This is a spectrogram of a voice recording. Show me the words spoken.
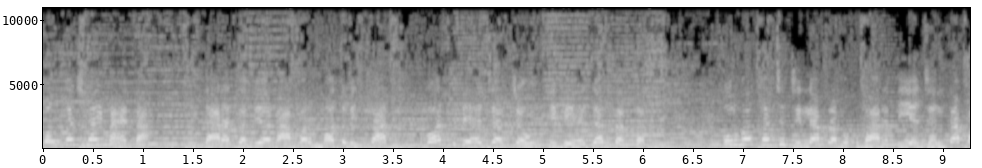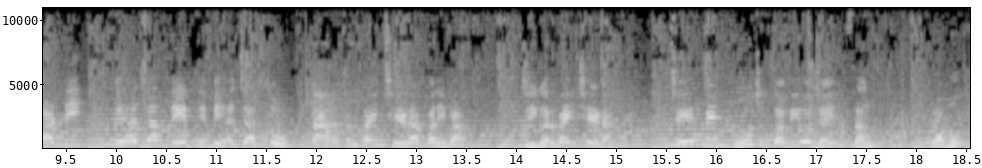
પંકજભાઈ મહેતા, ધારાસભ્ય રાપર મત વિસ્તાર, વર્ષ બે હજાર ચૌદથી બે હજાર સત્તર. પૂર્વ કચ્છ જિલ્લા પ્રમુખ ભારતીય જનતા પાર્ટી બે હજાર તેરથી બે હજાર સોળ. તારાચંદભાઈ છેડા પરિવાર, જીગરભાઈ છેડા, ચેરમેન ભુજ કવિઓ જૈન સંઘ, પ્રમુખ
